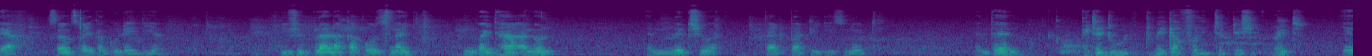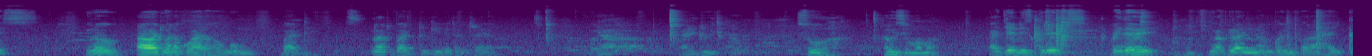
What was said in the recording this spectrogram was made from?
Yeah, sounds like a good idea. You should plan a couple's night, invite her alone, and make sure that party is not. And then, I try to, to make for the temptation, right? yes, you know, hawa watu wanakuwa roho ngumu, but it's not bad to give it a try. Yeah, I'll do it, bro. So, how is your mama? Uh, Jen is great. By the way, we are planning on going for a hike.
